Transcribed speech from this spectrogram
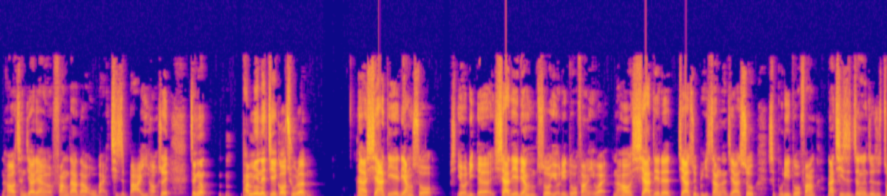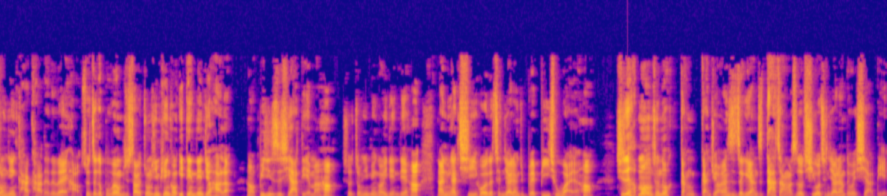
然后成交量有放大到五百七十八亿哈。所以整个盘面的结构除了啊下跌量缩有利呃下跌量缩有利多方以外，然后下跌的加速比上涨加速是不利多方。那其实这个就是中间卡卡的，对不对？好，所以这个部分我们就稍微中心偏空一点点就好了啊，毕竟是下跌嘛哈，所以中心偏空一点点哈。那你看期货的成交量就被逼出来了哈。其实某种程度感感觉好像是这个样子，大涨的时候期货成交量都会下跌，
